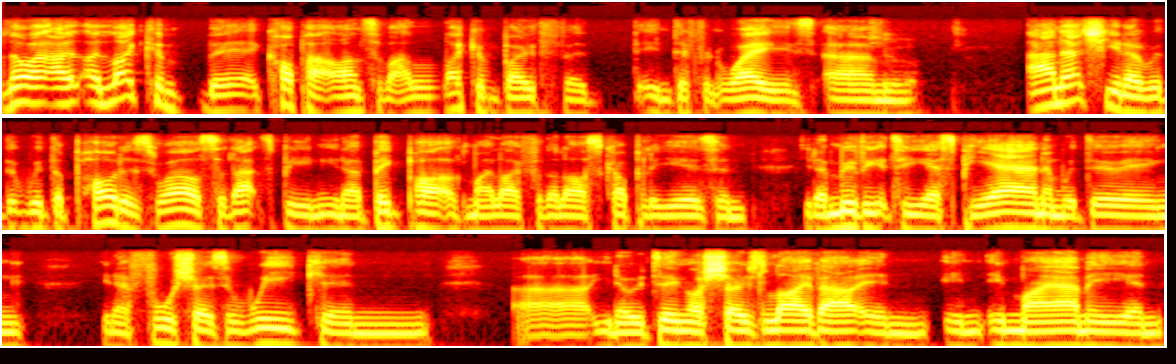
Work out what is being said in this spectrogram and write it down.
No, I, I like them. The cop out answer, but I like them both for in different ways. Um, Sure. and actually, you know, with the, with the pod as well. So that's been you know a big part of my life for the last couple of years, and you know, moving it to ESPN, and we're doing you know four shows a week, and uh, you know, we're doing our shows live out in in in Miami, and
